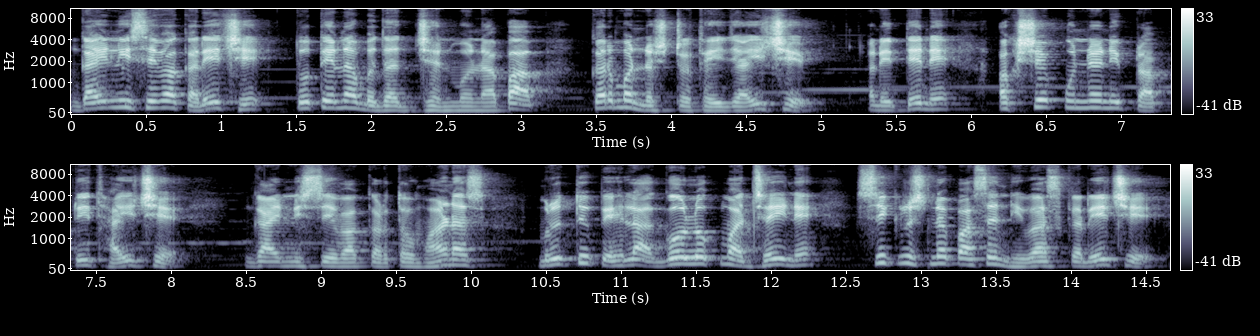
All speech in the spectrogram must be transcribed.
ગાયની સેવા કરે છે, તો તેના બધા જન્મના પાપ કર્મ નષ્ટ થઈ જાય છે અને તેને અક્ષય પુણ્યની પ્રાપ્તિ થાય છે. ગાયની સેવા કરતો માણસ મૃત્યુ પહેલાં ગોલોકમાં જઈને શ્રી કૃષ્ણ પાસે નિવાસ કરે છે.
